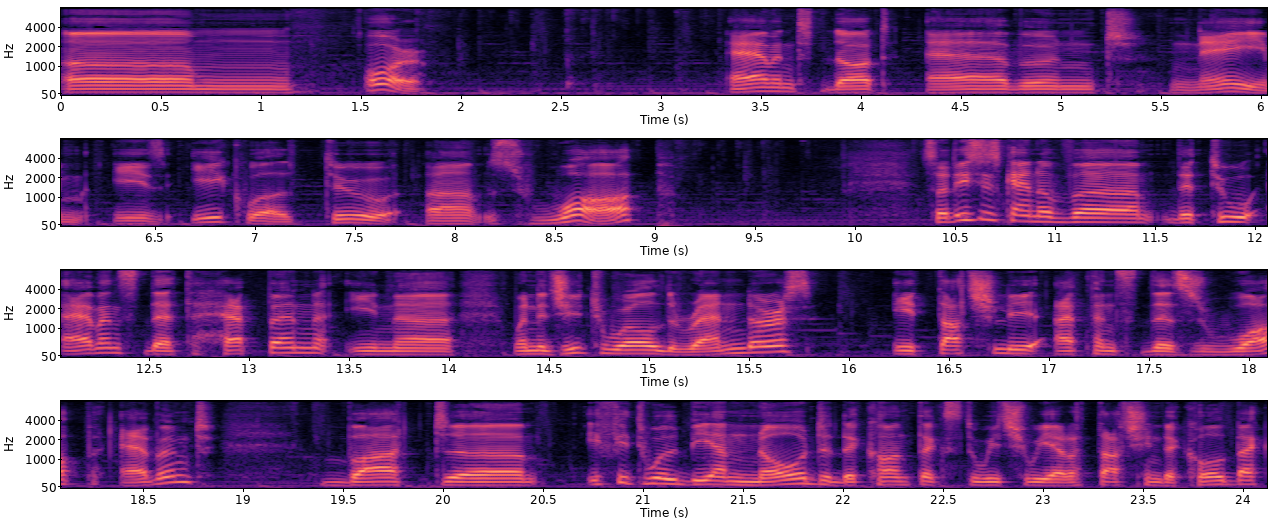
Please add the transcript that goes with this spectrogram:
um, or event dot event name is equal to uh, swap so this is kind of uh, the two events that happen in uh, when the JIT world renders. It actually happens the swap event, but uh, if it will be a node, the context to which we are attaching the callback,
